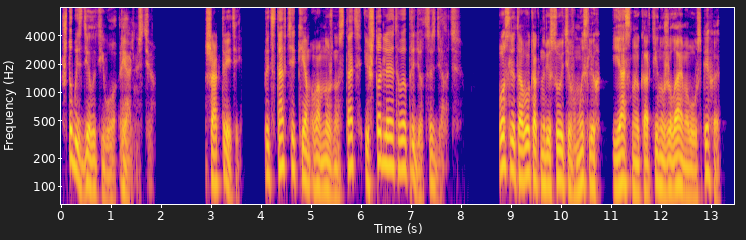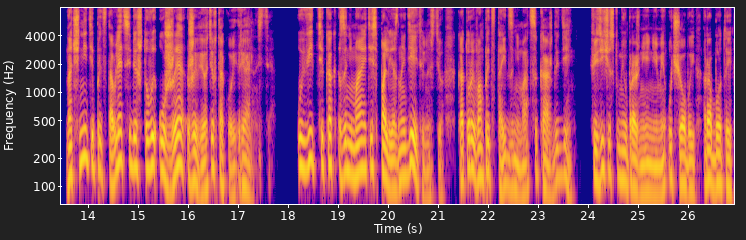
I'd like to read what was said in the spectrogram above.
чтобы сделать его реальностью. Шаг третий. Представьте, кем вам нужно стать и что для этого придется сделать. После того, как нарисуете в мыслях ясную картину желаемого успеха, начните представлять себе, что вы уже живете в такой реальности. Увидьте, как занимаетесь полезной деятельностью, которой вам предстоит заниматься каждый день. Физическими упражнениями, учебой, работой,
